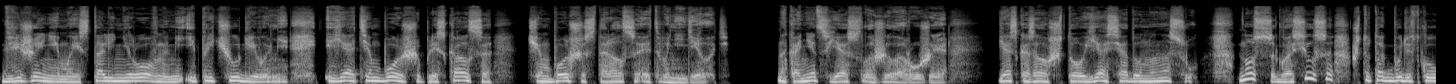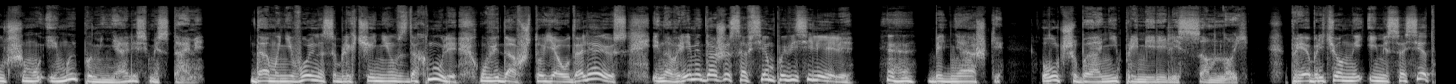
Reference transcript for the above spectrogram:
Движения мои стали неровными и причудливыми, и я тем больше плескался, чем больше старался этого не делать. Наконец я сложил оружие — я сказал, что я сяду на носу. Нос согласился, что так будет к лучшему, и мы поменялись местами. Дамы невольно с облегчением вздохнули, увидав, что я удаляюсь, и на время даже совсем повеселели. Хе-хе, бедняжки. Лучше бы они примирились со мной. Приобретенный ими сосед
